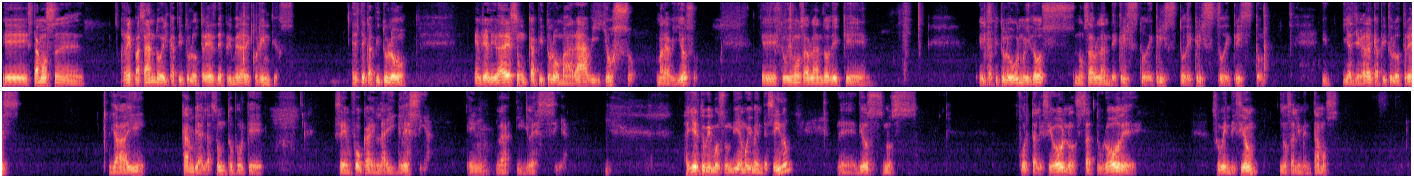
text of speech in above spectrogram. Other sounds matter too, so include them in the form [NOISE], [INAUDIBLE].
Eh, estamos eh, repasando el capítulo 3 de Primera de Corintios. Este capítulo en realidad es un capítulo maravilloso, maravilloso. Eh, estuvimos hablando de que el capítulo 1 y 2 nos hablan de Cristo, de Cristo, de Cristo, de Cristo. Y, y al llegar al capítulo 3, ya ahí cambia el asunto porque se enfoca en la iglesia, en la iglesia. Ayer tuvimos un día muy bendecido. Eh, Dios nos fortaleció, nos saturó de su bendición, nos alimentamos,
